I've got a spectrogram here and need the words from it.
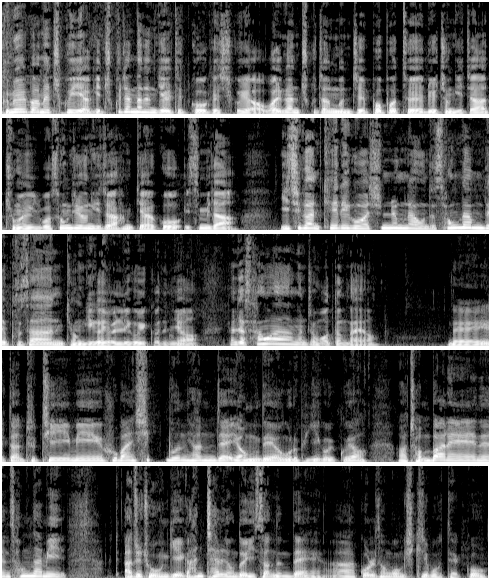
금요일 밤의 축구 이야기 축구장 가는 길 듣고 계시고요. 월간 축구장 문제 포포트의 류청 기자, 중앙일보 송지훈 기자 함께하고 있습니다. 이 시간 K리그1 16라운드 성남대 부산 경기가 열리고 있거든요. 현재 상황은 좀 어떤가요? 네, 일단 두 팀이 후반 10분 현재 0대 0으로 비기고 있고요. 아, 전반에는 성남이 아주 좋은 기회가 한 차례 정도 있었는데 아, 골을 성공시키지 못했고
